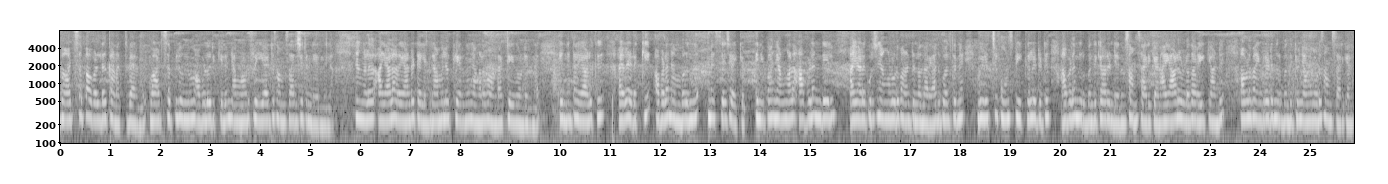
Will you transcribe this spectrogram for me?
വാട്സപ്പ് അവളുടെ കണക്റ്റഡ് ആയിരുന്നു വാട്സപ്പിലൊന്നും അവൾ ഒരിക്കലും ഞങ്ങളോട് ഫ്രീ ആയിട്ട് സംസാരിച്ചിട്ടുണ്ടായിരുന്നില്ല. ഞങ്ങൾ അയാൾ അറിയാണ്ട് ടെലിഗ്രാമിലൊക്കെ ആയിരുന്നു ഞങ്ങൾ കോണ്ടാക്ട് ചെയ്തുകൊണ്ടിരുന്നത് എന്നിട്ട് അയാൾക്ക് അയാൾ ഇടയ്ക്ക് അവളെ നമ്പറിൽ നിന്ന് മെസ്സേജ് അയക്കും. ഇനിയിപ്പോൾ ഞങ്ങൾ അവളെന്തേലും അയാളെക്കുറിച്ച് ഞങ്ങളോട് പറഞ്ഞിട്ടുണ്ടോയെന്ന് അറിയാം. അതുപോലെ തന്നെ വിളിച്ച് ഫോൺ സ്പീക്കറിൽ ഇട്ടിട്ട് അവളെ നിർബന്ധിക്കാറുണ്ടായിരുന്നു സംസാരിക്കാൻ. അയാളുള്ളത് അറിയിക്കാണ്ട് അവളെ ഭയങ്കരമായിട്ട് നിർബന്ധിക്കും ഞങ്ങളോട് സംസാരിക്കാൻ.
